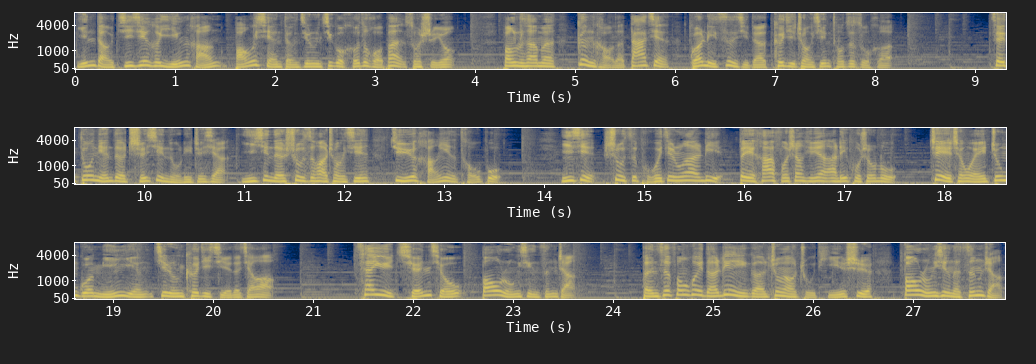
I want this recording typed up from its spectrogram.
引导基金和银行、保险等金融机构合作伙伴所使用，帮助他们更好地搭建管理自己的科技创新投资组合。在多年的持续努力之下，宜信的数字化创新居于行业的头部。宜信数字普惠金融案例被哈佛商学院案例库收录，这也成为中国民营金融科技企业的骄傲。参与全球包容性增长。本次峰会的另一个重要主题是包容性的增长。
